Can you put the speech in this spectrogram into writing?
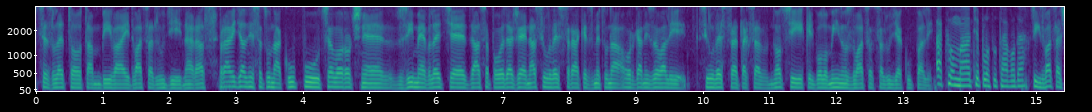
cez leto tam býva aj 20 ľudí naraz. Pravidelne sa tu na kúpu celoročne v zime, v lete, dá sa povedať, že aj na Silvestra, keď sme tu organizovali Silvestra, tak sa v noci, keď bolo minus 20, sa ľudia kúpali. Ako má teplotu tá voda? Tých 24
